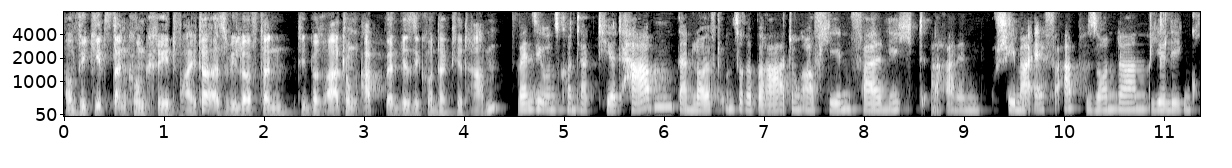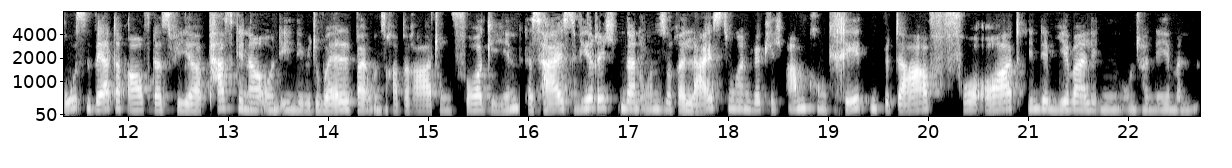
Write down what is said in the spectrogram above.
Und wie geht es dann konkret weiter? Also wie läuft dann die Beratung ab, wenn wir Sie kontaktiert haben? Wenn Sie uns kontaktiert haben, dann läuft unsere Beratung auf jeden Fall nicht nach einem Schema F ab, sondern wir legen großen Wert darauf, dass wir passgenau und individuell bei unserer Beratung vorgehen. Das heißt, wir richten dann unsere Leistungen wirklich am konkreten Bedarf vor Ort in dem jeweiligen Unternehmen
